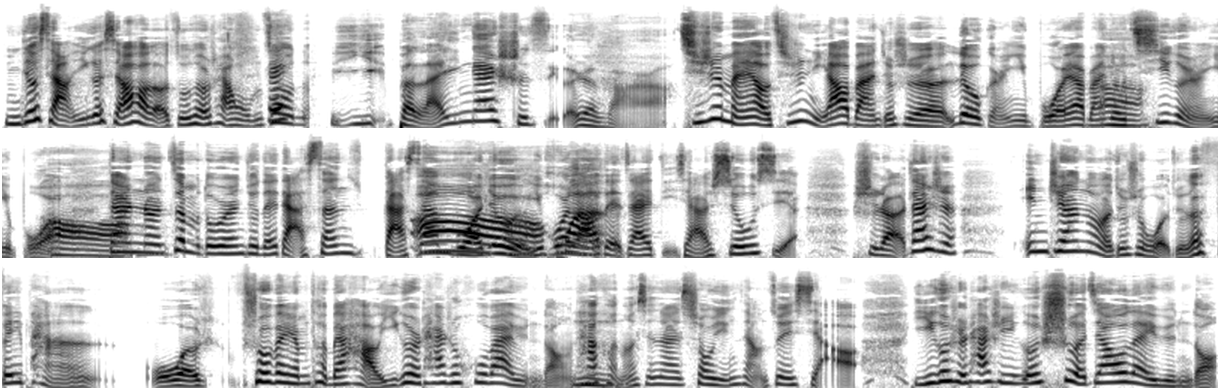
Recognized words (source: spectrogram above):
你就想一个小小的足球场，我们最后、一本来应该十几个人玩啊，其实没有，其实你要不然就是六个人一波，要不然就七个人一波。哦但是呢，这么多人就得打三打三波，哦就有一波老得在底下休息。是的，但是 in general 就是我觉得飞盘我说为什么特别好，一个是它是户外运动，它可嗯能现在受影响最小；一个是它是一个社交类运动。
